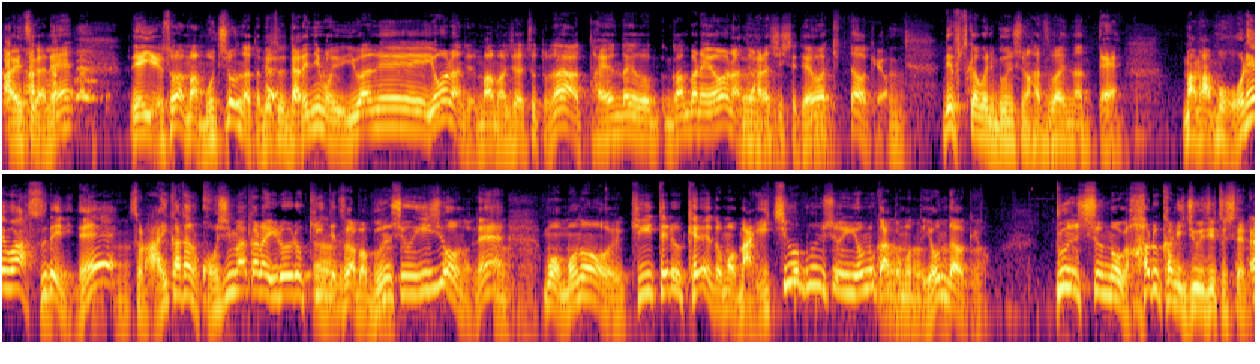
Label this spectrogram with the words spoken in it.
あいつがね。いやいやそれはまあもちろんだと別に 誰にも言わねえよなんでまあまあじゃあちょっとな大変だけど頑張れよなんて話して電話切ったわけよ。で2日後に文春発売になって。まあまあもう俺はすでにね、その相方の小島からいろいろ聞いてて、それはまあ文春以上のね、もうものを聞いてるけれどもまあ一応文春読むかと思って読んだわけよ。文春の方がはるかに充実してた。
